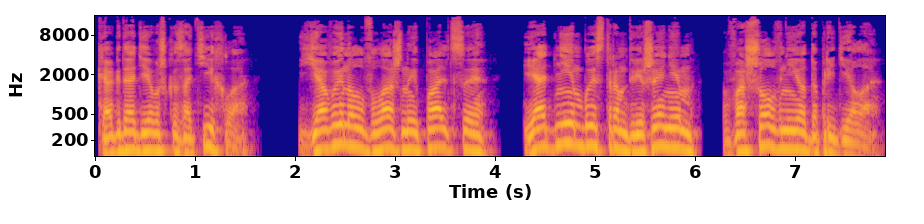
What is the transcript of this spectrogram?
Когда девушка затихла, я вынул влажные пальцы и одним быстрым движением вошел в нее до предела.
